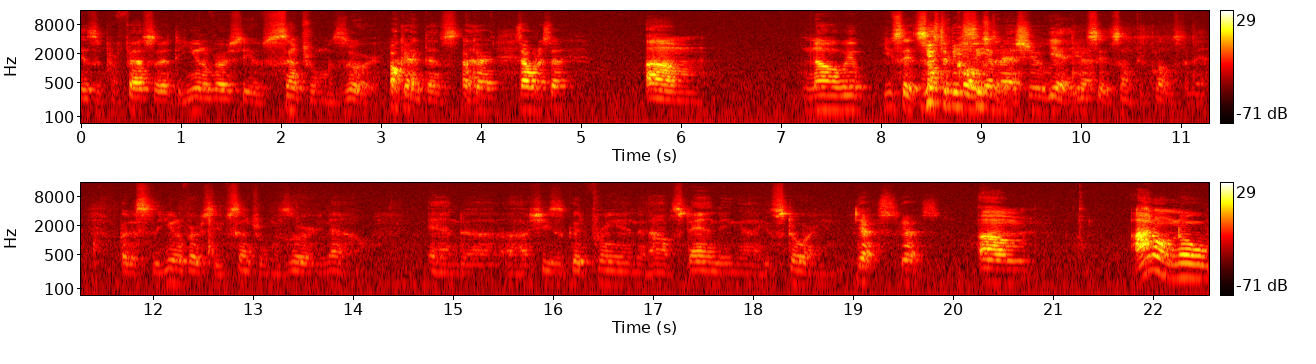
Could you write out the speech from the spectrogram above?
is a professor at the University of Central Missouri. Okay. I think that's that- Okay, is that what I said? Um, no, we, you said something Used to be close to that. CMSU, Yeah, yeah. you said something close to that. But it's the University of Central Missouri now, and uh, uh, she's a good friend and outstanding uh, historian. Yes, yes. Um, I don't know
